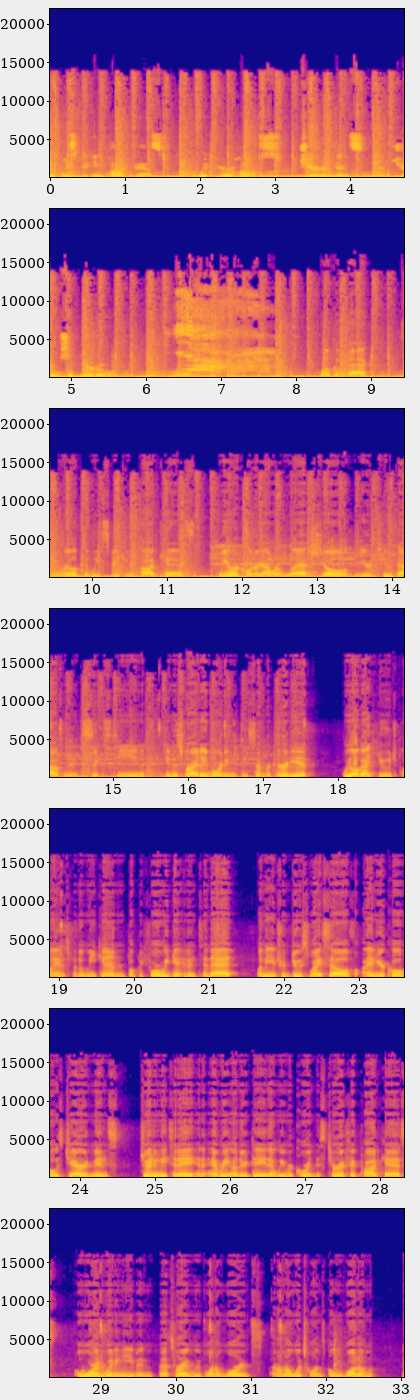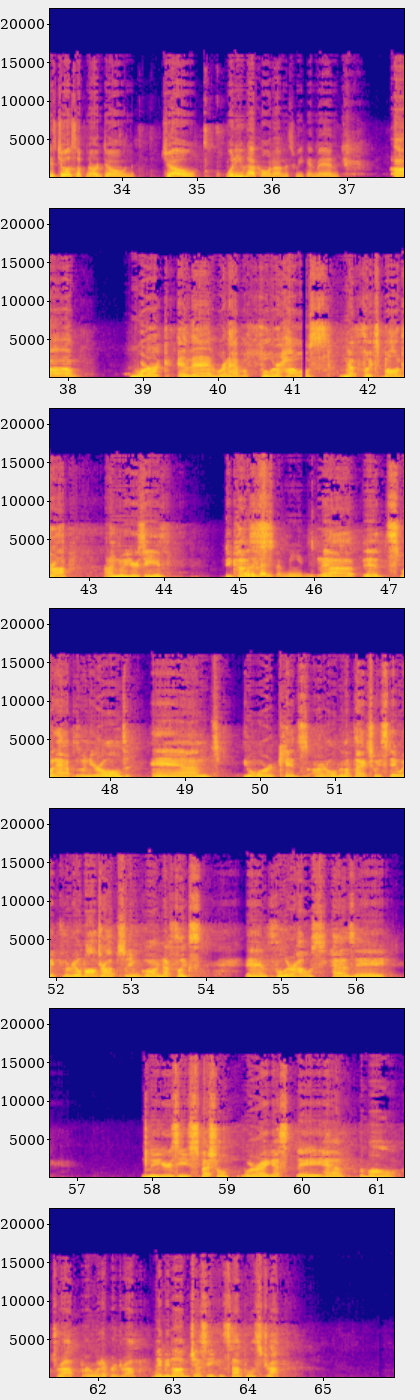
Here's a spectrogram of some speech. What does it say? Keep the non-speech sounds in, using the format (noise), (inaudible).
Relatively Speaking podcast with your hosts, Jared Mintz and Joseph Nardone. Welcome back to the Relatively Speaking podcast. We are recording our last show of the year 2016. It is Friday morning, December 30th. We all got huge plans for the weekend, but before we get into that, let me introduce myself. I am your co-host, Jared Mintz. Joining me today and every other day that we record this terrific podcast, award-winning even, that's right, we've won awards. I don't know which ones, but we've won them, is Joseph Nardone. Joe, what do you got going on this weekend, man? Um, work, and then we're gonna have a Fuller House Netflix ball drop on New Year's Eve because What does that even mean? yeah, it's what happens when you're old and your kids aren't old enough to actually stay awake for the real ball drop. So you go on Netflix, and Fuller House has a New Year's Eve special where I guess they have the ball drop or whatever drop. Maybe they'll have Jesse Katsopolis drop.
